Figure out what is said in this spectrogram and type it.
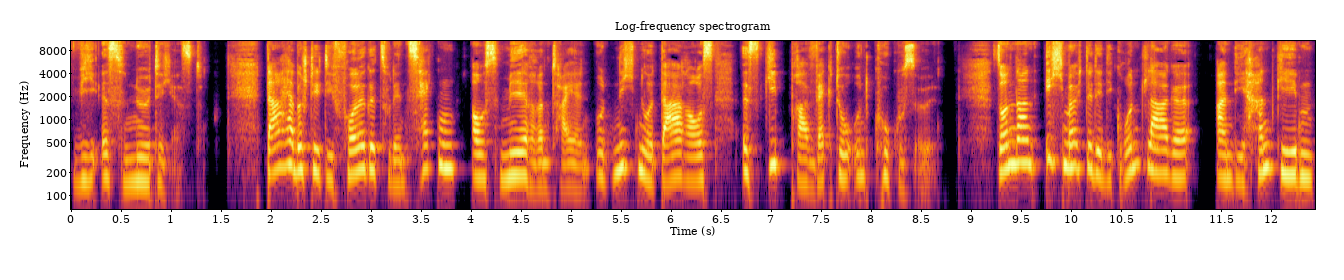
wie es nötig ist. Daher besteht die Folge zu den Zecken aus mehreren Teilen und nicht nur daraus, es gibt Bravecto und Kokosöl, sondern ich möchte dir die Grundlage an die Hand geben,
